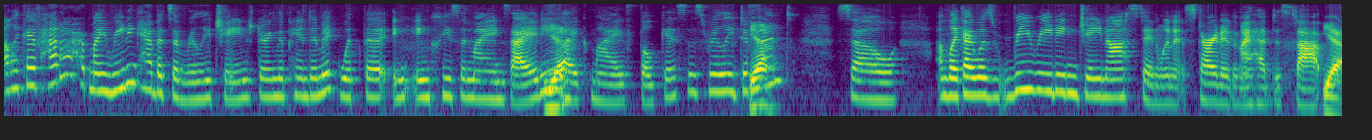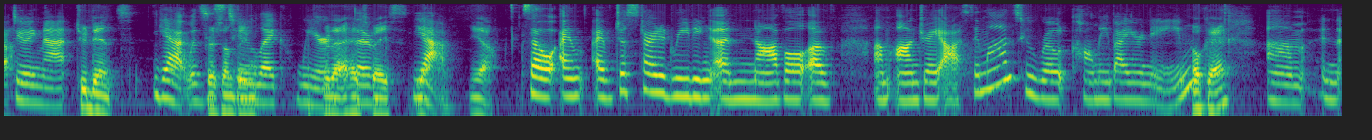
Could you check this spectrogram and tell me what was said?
like I've had a, my reading habits have really changed during the pandemic with the in- increase in my anxiety. Yeah. Like my focus is really different. Yeah. So, um, like I was rereading Jane Austen when it started, and I had to stop Yeah. doing that. Too dense Yeah, it was just too like weird. for that The- headspace. yeah. Yeah. So I'm I've just started reading a novel of um, Andre Aciman's, who wrote Call Me by Your Name. Okay. Um, and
